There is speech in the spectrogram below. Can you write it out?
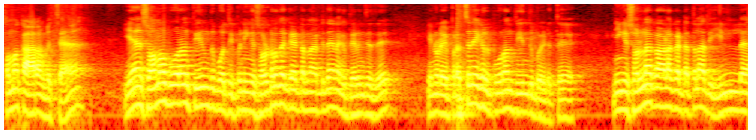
சுமக்க ஆரம்பித்தேன் ஏன் சும பூரா தீர்ந்து போச்சு. இப்போ நீங்கள் சொல்கிறத கேட்டதாட்டி தான் எனக்கு தெரிஞ்சது. என்னுடைய பிரச்சனைகள் பூரா தீர்ந்து போயிடுது நீங்கள் சொல்ல காலகட்டத்தில் அது இல்லை.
